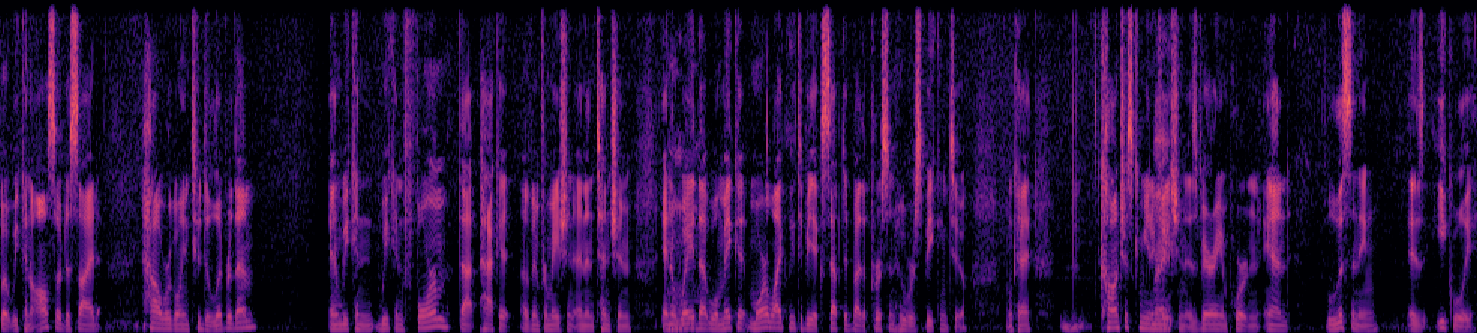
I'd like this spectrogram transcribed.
but we can also decide how we're going to deliver them. And we can we can form that packet of information and intention in a way mm-hmm. that will make it more likely to be accepted by the person who we're speaking to okay? Conscious communication is very important and listening is equally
